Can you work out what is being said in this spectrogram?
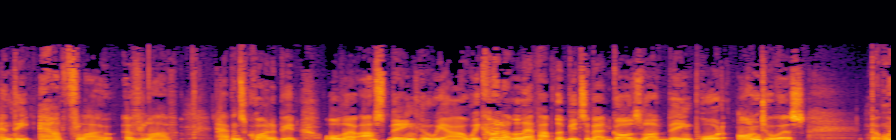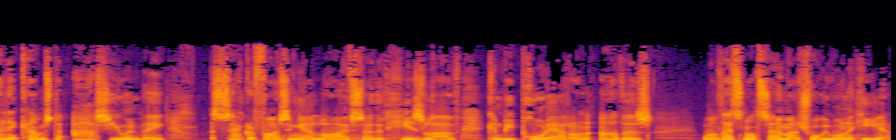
and the outflow of love. Happens quite a bit, although us being who we are, we kind of lap up the bits about God's love being poured onto us. But when it comes to us, you and me, sacrificing our lives so that His love can be poured out on others, well, that's not so much what we want to hear.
